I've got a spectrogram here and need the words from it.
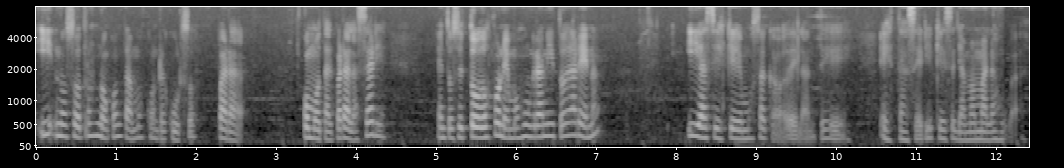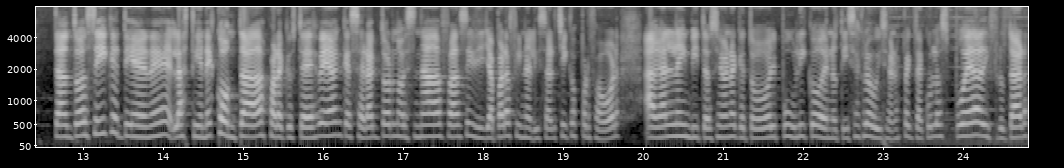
y nosotros no contamos con recursos para, como tal para la serie. Entonces todos ponemos un granito de arena y así es que hemos sacado adelante esta serie que se llama Mala Jugada. Tanto así que tiene, las tiene contadas para que ustedes vean que ser actor no es nada fácil. Y ya para finalizar, chicos, por favor, hagan la invitación a que todo el público de Noticias Globovisión Espectáculos pueda disfrutar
